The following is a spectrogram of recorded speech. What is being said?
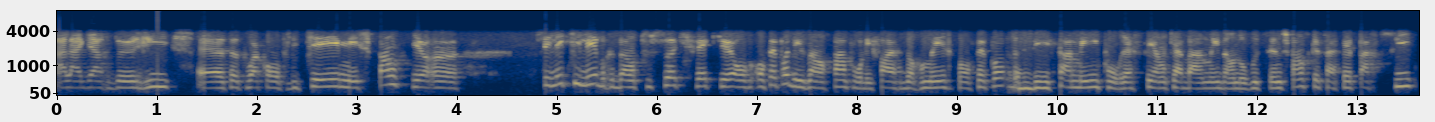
à la garderie euh, soit compliqué, mais je pense qu'il y a un c'est l'équilibre dans tout ça qui fait qu'on on fait pas des enfants pour les faire dormir, puis on fait pas des familles pour rester encabanées dans nos routines. Je pense que ça fait partie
